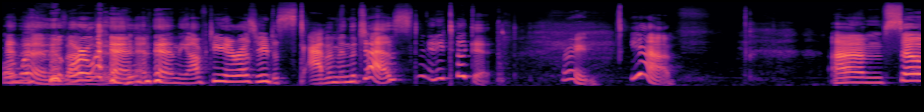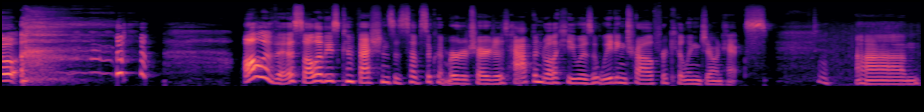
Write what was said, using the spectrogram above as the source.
Or And when, then- or exactly. when. And then the opportunity arose for him to stab him in the chest, and he took it. Right. Yeah. Um, so all of this, all of these confessions and subsequent murder charges happened while he was awaiting trial for killing Joan Hicks. Um,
